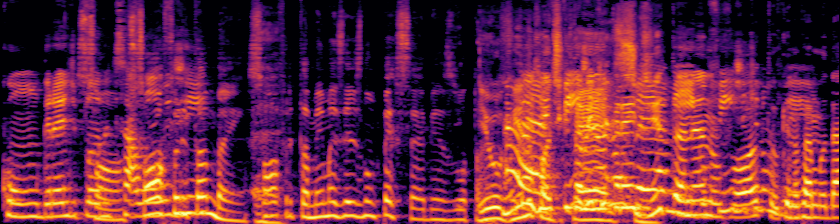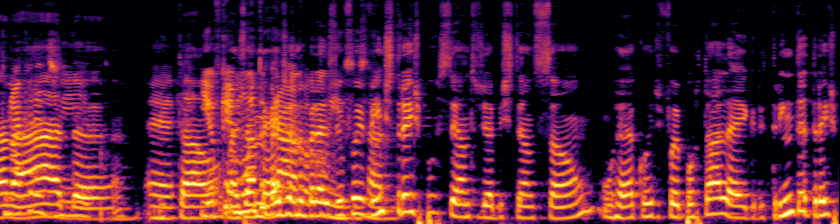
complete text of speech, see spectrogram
com um grande plano de Só- saúde. Sofre também. Sofre também, mas eles não percebem os votados. Eu vi É, no podcast. finge que não acredita, vê, amigo, né, no finge voto, que não, vai vê, mudar que não nada acredita. É. e. E eu fiquei Mas muito a média no Brasil isso, foi sabe? 23% de abstenção, o recorde foi Porto Alegre, 33%.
